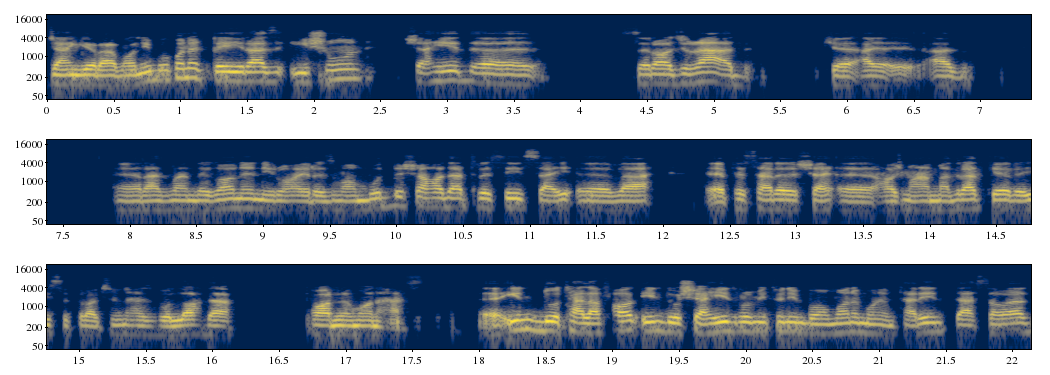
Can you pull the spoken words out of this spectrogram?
جنگ روانی بکنه. غیر از ایشون شهید سراج رد که از رزمندگان نیروهای رزوان بود به شهادت رسید. و پسر حاج محمد رد که رئیس فراکسیون حزب الله در پارلمان هست. این دو تلفات این دو شهید رو می‌تونیم به عنوان مهمترین دستاورد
